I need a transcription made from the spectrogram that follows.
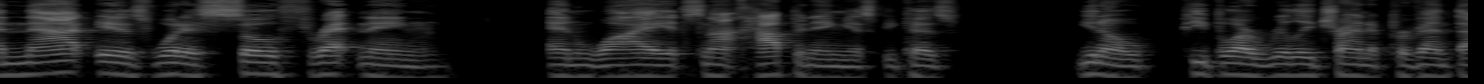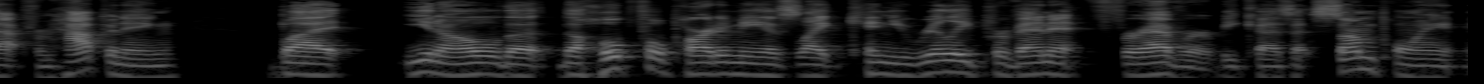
And that is what is so threatening and why it's not happening is because you know people are really trying to prevent that from happening. But you know the the hopeful part of me is like can you really prevent it forever? Because at some point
